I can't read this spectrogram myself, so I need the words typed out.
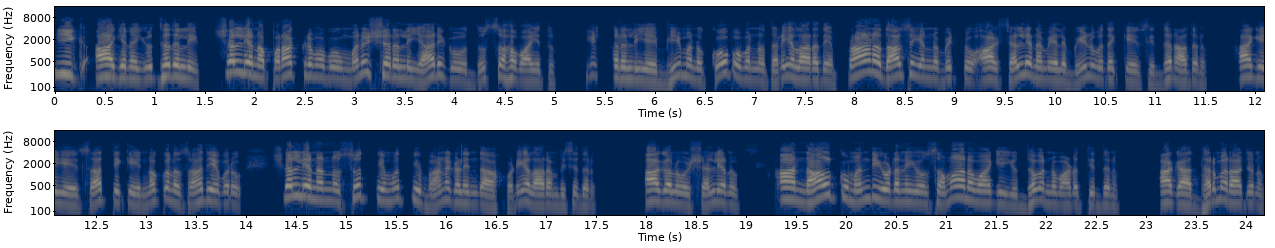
ಈ ಆಗಿನ ಯುದ್ಧದಲ್ಲಿ ಶಲ್ಯನ ಪರಾಕ್ರಮವು ಮನುಷ್ಯರಲ್ಲಿ ಯಾರಿಗೂ ದುಸ್ಸಹವಾಯಿತು. ಇಷ್ಟರಲ್ಲಿಯೇ ಭೀಮನು ಕೋಪವನ್ನು ತಡೆಯಲಾರದೆ ಪ್ರಾಣದಾಸೆಯನ್ನು ಬಿಟ್ಟು ಆ ಶಲ್ಯನ ಮೇಲೆ ಬೀಳುವುದಕ್ಕೆ ಸಿದ್ಧನಾದನು. ಹಾಗೆಯೇ ಸಾತ್ವಿಕಿ ನಕುಲ ಸಹದೇವರು ಶಲ್ಯನನ್ನು ಸುತ್ತಿ ಮುತ್ತಿ ಬಾಣಗಳಿಂದ ಹೊಡೆಯಲಾರಂಭಿಸಿದರು. ಆಗಲೂ ಶಲ್ಯನು ಆ ನಾಲ್ಕು ಮಂದಿಯೊಡನೆಯೂ ಸಮಾನವಾಗಿ ಯುದ್ಧವನ್ನು ಮಾಡುತ್ತಿದ್ದನು. ಆಗ ಧರ್ಮರಾಜನು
